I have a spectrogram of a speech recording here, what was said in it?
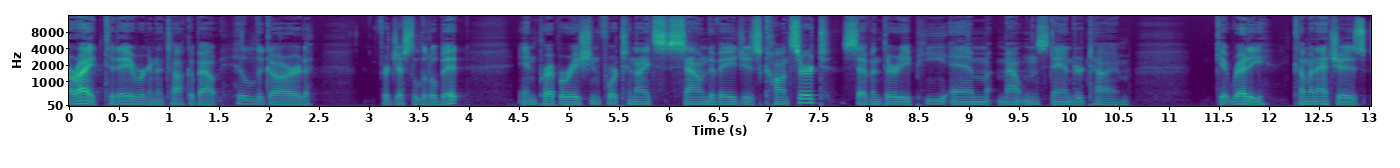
All right, today we're going to talk about Hildegard for just a little bit in preparation for tonight's Sound of Ages concert, 7:30 p.m. Mountain Standard Time. Get ready, coming at you is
